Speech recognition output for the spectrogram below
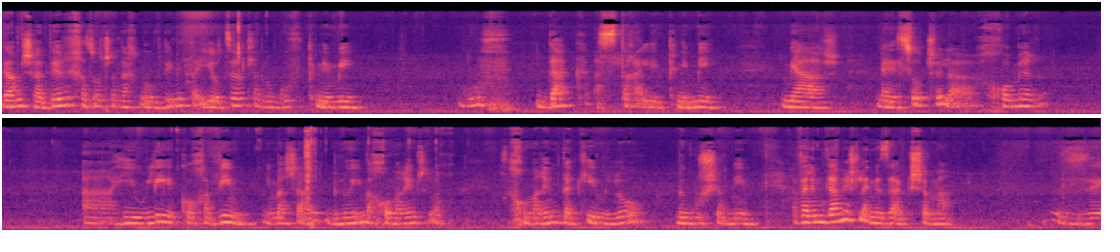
גם שהדרך הזאת שאנחנו עובדים איתה, היא יוצרת לנו גוף פנימי. גוף דק, אסטרלי, פנימי, מה, מהיסוד של החומר ההיולי, כוכבים, ממה שבנויים החומרים שלו. זה חומרים דקים, לא מגושמים. אבל הם גם יש להם איזו הגשמה. זה,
